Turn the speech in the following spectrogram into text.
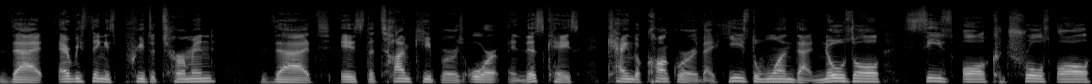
that everything is predetermined, that it's the timekeepers, or in this case, Kang the Conqueror, that he's the one that knows all, sees all, controls all,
